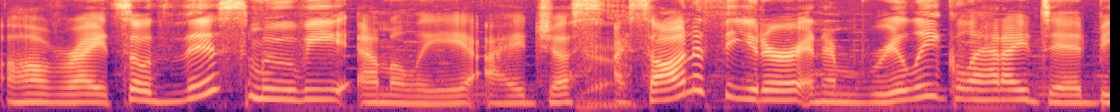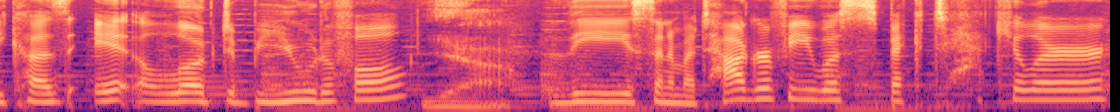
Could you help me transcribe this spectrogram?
All right. So this movie, Emily, I just Yeah. I saw in a theater and I'm really glad I did because it looked beautiful. Yeah. The cinematography was spectacular.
